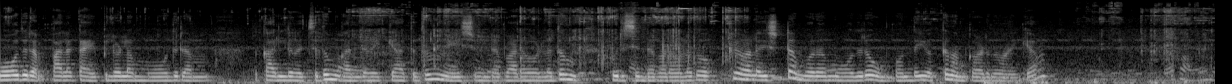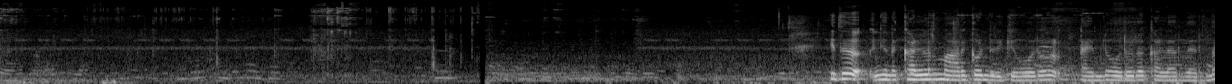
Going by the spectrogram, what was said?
മോതിരം. പല ടൈപ്പിലുള്ള മോതിരം കല്ല് വെച്ചതും കല്ല് വെക്കാത്തതും യേശുവിന്റെ പടമുള്ളതും കുരിശിന്റെ പടമുള്ളതും ഒക്കെയുള്ള ഇഷ്ടം പോലെ മോതിരവും കൊന്തയും ഒക്കെ നമുക്ക് അവിടെ നിന്ന് വാങ്ങിക്കാം. ഇത് ഇങ്ങനെ കളർ മാറിക്കൊണ്ടിരിക്കും. ഓരോ ടൈമിലും ഓരോരോ കളർ വരുന്ന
